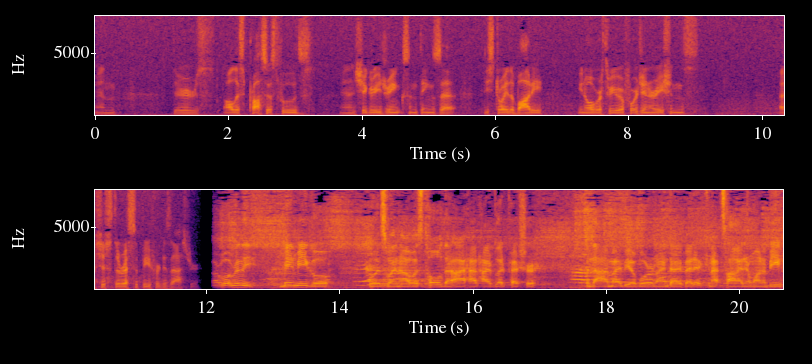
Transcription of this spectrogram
and there's all this processed foods and sugary drinks and things that destroy the body. You know, over three or four generations, that's just the recipe for disaster. Uh, what really made me go was when I was told that I had high blood pressure and that I might be a borderline diabetic, and that's how I didn't want to be.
